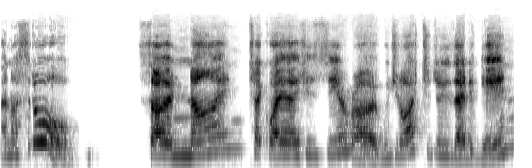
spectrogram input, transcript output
And I said, Oh, so nine take away eight is zero. Would you like to do that again?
